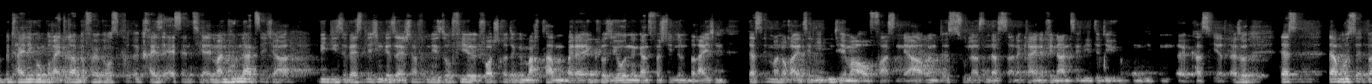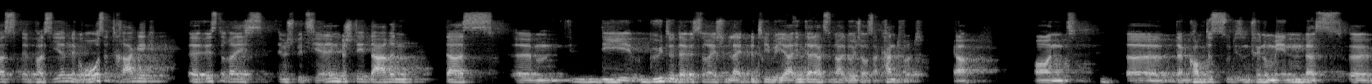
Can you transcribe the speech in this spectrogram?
Beteiligung breiterer Bevölkerungskreise essentiell. Man wundert sich ja, wie diese westlichen Gesellschaften, die so viel Fortschritte gemacht haben bei der Inklusion in ganz verschiedenen Bereichen, das immer noch als Elitenthema auffassen, ja, und es zulassen, dass da eine kleine Finanzelite die Überrenditen äh, kassiert. Also das, da muss etwas äh, passieren. Eine große Tragik äh, Österreichs im Speziellen besteht darin, dass ähm, die Güte der österreichischen Leitbetriebe ja international durchaus erkannt wird. Ja, und äh, dann kommt es zu diesen Phänomenen, dass, äh,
